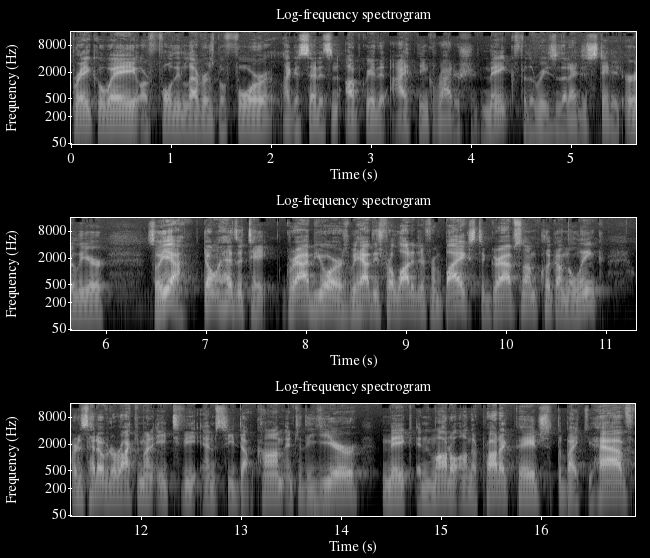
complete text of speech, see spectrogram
breakaway or folding levers before, like I said, it's an upgrade that I think riders should make for the reasons that I just stated earlier. So yeah, don't hesitate. Grab yours. We have these for a lot of different bikes. To grab some, click on the link or just head over to RockyMountainATVMC.com, enter the year, make, and model on the product page, the bike you have.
